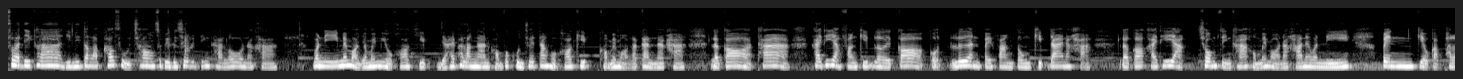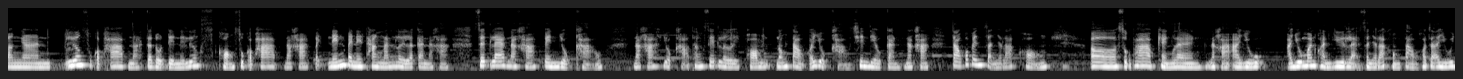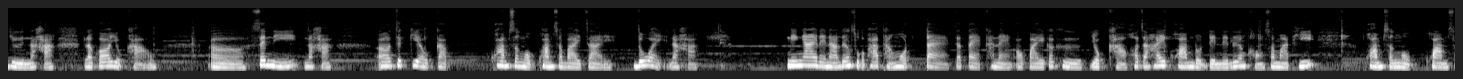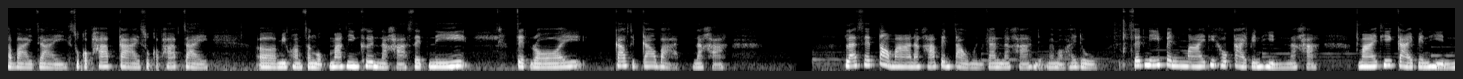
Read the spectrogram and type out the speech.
สวัสดีค่ะ ยินดีต้อนรับเข้าสู่ช่อง Spiritual Reading Tarot นะคะ วันนี้แม่หมอยังไม่มีหัวข้อคลิป เดี๋ยวให้พลังงานของพวกคุณช่วยตั้งหัวข้อคลิปของแม่หมอละกันนะคะ แล้วก็ถ้าใครที่อยากฟังคลิปเลยก็กดเลื่อนไปฟังตรงคลิปได้นะคะ แล้วก็ใครที่อยากชมสินค้าของแม่หมอนะคะ ในวันนี้เป็นเกี่ยวกับพลังงานเรื่องสุขภาพนะจะโดดเด่นในเรื่องของสุขภาพนะคะ ไปเน้นไปในทางนั้นเลยละกันนะคะ เซตแรกนะคะเป็นหยกขาว นะคะหยกขาวทั้งเซตเลย พร้อมน้องเต่าก็หยกขาวเช่นเดียวกันนะคะ เต่าก็เป็นสัญลักษณ์ของออสุขภาพแข็งแรงนะคะ อายุอายุมั่นขวัญยืนแหละสัญลักษณ์ของเต่าเขาจะอายุยืนนะคะ แล้วก็หยกขาวเเส้นนี้นะคะจะเกี่ยวกับความสงบความสบายใจด้วยนะคะ ง่ายๆเลยนะเรื่องสุขภาพทั้งหมด แต่จะแตกแขนงออกไปก็คือหยกขาวเขาจะให้ความโดดเด่นในเรื่องของสมาธิ ความสงบ ความสบายใจ สุขภาพกาย สุขภาพใจ มีความสงบมากยิ่งขึ้นนะคะ เซตนี้ 799 บาทนะคะ และเซตต่อมานะคะ เป็นเต่าเหมือนกันนะคะ เดี๋ยวแม่หมอให้ดู เซตนี้เป็นไม้ที่เขากลายเป็นหินนะคะ ไม้ที่กลายเป็นหิน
